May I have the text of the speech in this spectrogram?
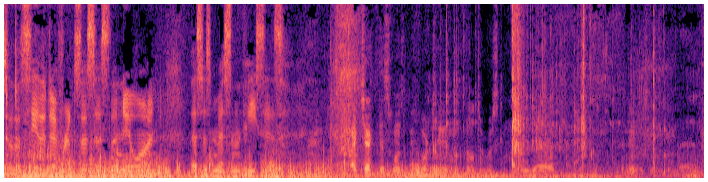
So to see the difference, this is the new one. This is missing pieces. I checked this once before too, and the filter was completely bad. I knew it was gonna go bad.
